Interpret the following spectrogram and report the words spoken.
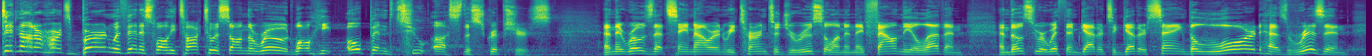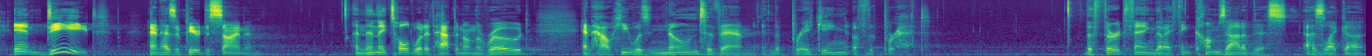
Did not our hearts burn within us while he talked to us on the road, while he opened to us the scriptures? And they rose that same hour and returned to Jerusalem, and they found the eleven and those who were with them gathered together, saying, The Lord has risen indeed and has appeared to Simon. And then they told what had happened on the road and how he was known to them in the breaking of the bread. The third thing that I think comes out of this as like a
